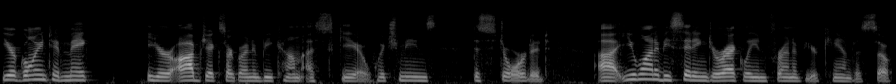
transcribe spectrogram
you're going to make your objects are going to become askew, which means distorted. Uh, you want to be sitting directly in front of your canvas. So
